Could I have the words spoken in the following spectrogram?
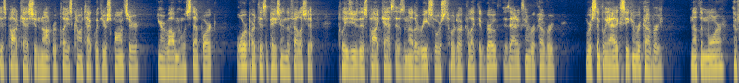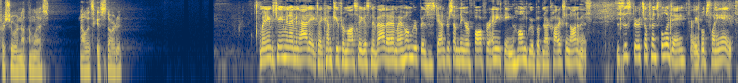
This podcast should not replace contact with your sponsor, your involvement with step work, or participation in the fellowship. Please use this podcast as another resource toward our collective growth as addicts in recovery. We're simply addicts seeking recovery, nothing more, and for sure, nothing less. Now let's get started. My name is Jamie and I'm an addict. I come to you from Las Vegas, Nevada. And my home group is to stand for something or fall for anything. Home group of Narcotics Anonymous. This is a spiritual principle a day for April 28th.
